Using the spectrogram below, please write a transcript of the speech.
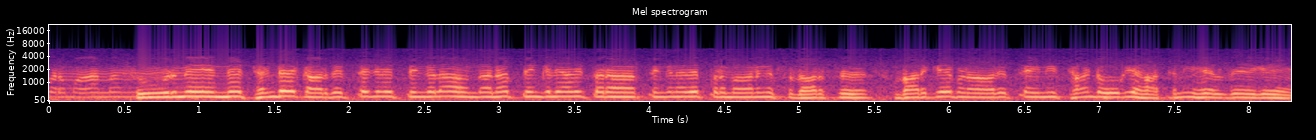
ਪਰਮਾਨੰ। ਸੂਰਮੇ ਇੰਨੇ ਠੰਡੇ ਕਰ ਦਿੱਤੇ ਜਿਵੇਂ ਪਿੰਗਲਾ ਹੁੰਦਾ ਨਾ ਪਿੰਗਲਿਆਂ ਦੀ ਤਰ੍ਹਾਂ ਪਿੰਗਲਿਆਂ ਦੇ ਪ੍ਰਮਾਣਿਕ ਸਦਰਸ ਵਰਗੇ ਬਣਾ ਦਿੱਤੇ ਇੰਨੀ ਠੰਡ ਹੋ ਗਈ ਹੱਥ ਨਹੀਂ ਹਿਲਦੇਗੇ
